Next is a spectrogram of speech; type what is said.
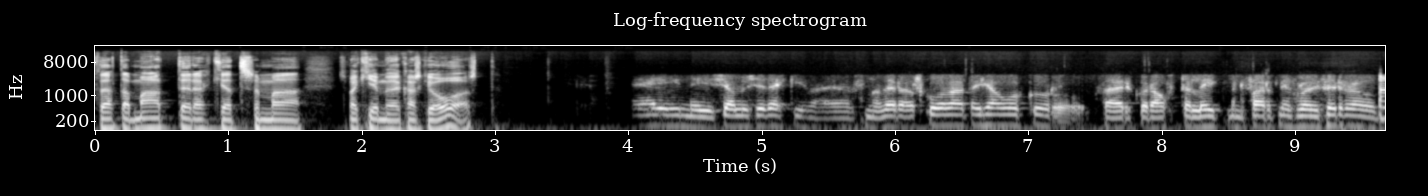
þetta mat er ekkert sem að, sem að kemur kannski óvast Nei, nei, sjálfur sér ekki. Það er svona verið að skoða þetta hjá okkur og það er ykkur átta leikmenn farnir frá því fyrra og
